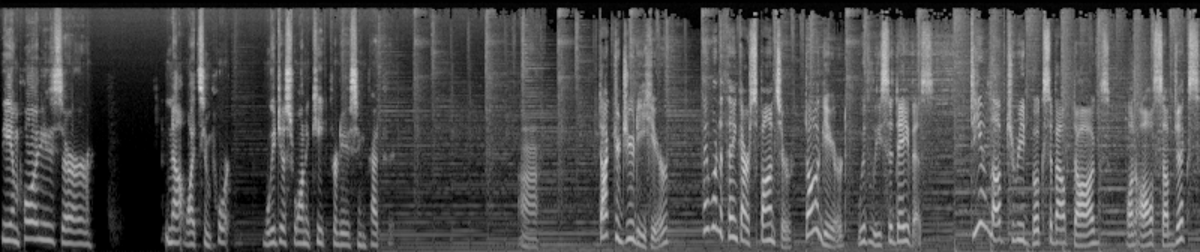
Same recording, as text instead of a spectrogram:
the employees are not what's important. We just want to keep producing pet food. Uh. Dr. Judy here. I want to thank our sponsor, Dog Eared, with Lisa Davis. Do you love to read books about dogs on all subjects?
